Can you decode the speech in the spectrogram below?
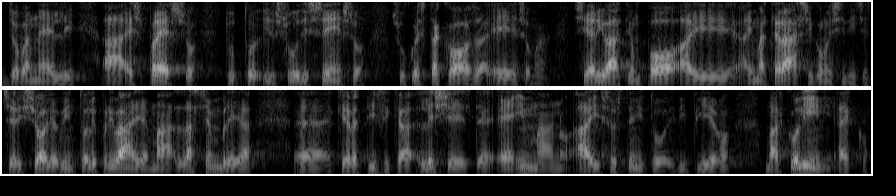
Giovannelli ha espresso tutto il suo dissenso su questa cosa e insomma, si è arrivati un po' ai, ai materassi, come si dice, Ceriscioli ha vinto le primarie ma l'assemblea eh, che ratifica le scelte è in mano ai sostenitori di Piero Marcolini. Ecco,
